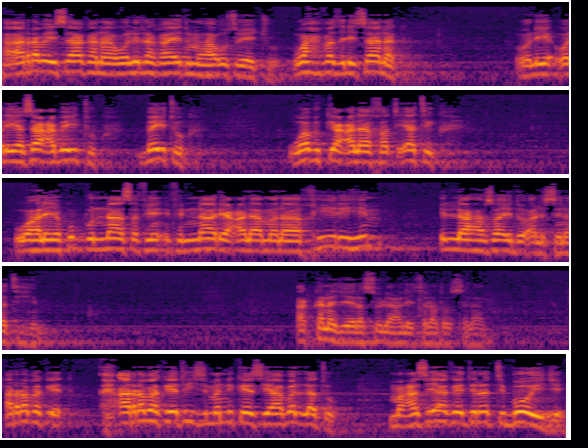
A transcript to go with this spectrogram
ها الرب إساكنا ولرقايتم ها أسو يجو. واحفظ لسانك. ولي وليسع بيتك بيتك. وابكي على خطيئتك. وهل يكب الناس في, في النار على مناخيرهم إلا حصائد ألسنتهم. أكن جاء رسول عليه الصلاة والسلام. الرب كيتي مني كيس يا بلتو مع سيا كيتي رتي بويجي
